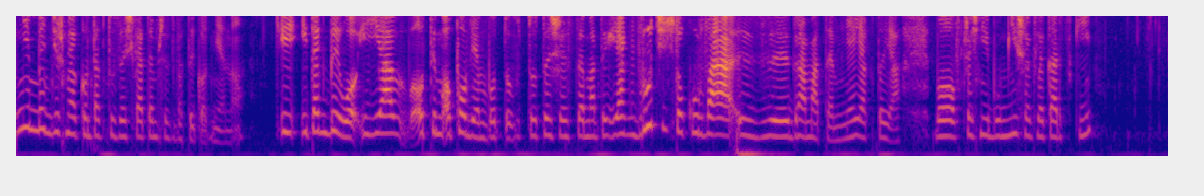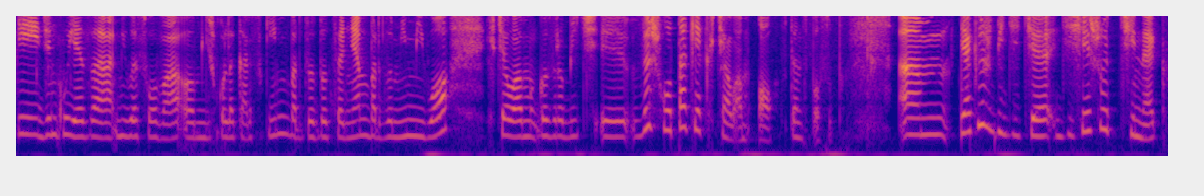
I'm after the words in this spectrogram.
nie będziesz miał kontaktu ze światem przez dwa tygodnie, no. I, I tak było. I ja o tym opowiem, bo to, to też jest temat. Jak wrócić to kurwa z dramatem, nie? Jak to ja. Bo wcześniej był mniszek lekarski i dziękuję za miłe słowa o mniszku lekarskim. Bardzo doceniam, bardzo mi miło. Chciałam go zrobić. Y, wyszło tak, jak chciałam. O, w ten sposób. Um, jak już widzicie, dzisiejszy odcinek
